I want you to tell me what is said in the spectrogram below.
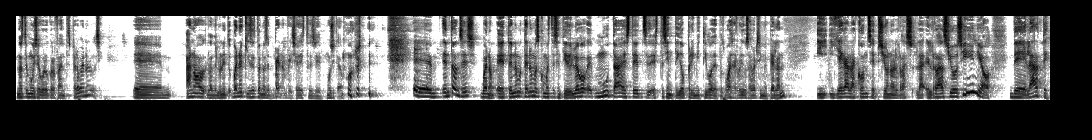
No estoy muy seguro cuál fue antes, pero bueno, algo así. Eh, ah, no, la del Unito. Bueno, aquí esto no es de Brennan Fraser, esto es de música de amor. eh, entonces, bueno, eh, tenemos, tenemos como este sentido y luego eh, muta este, este sentido primitivo de pues voy a hacer ruidos a ver si me pelan. Y, y llega la concepción o el, la, el raciocinio del arte.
